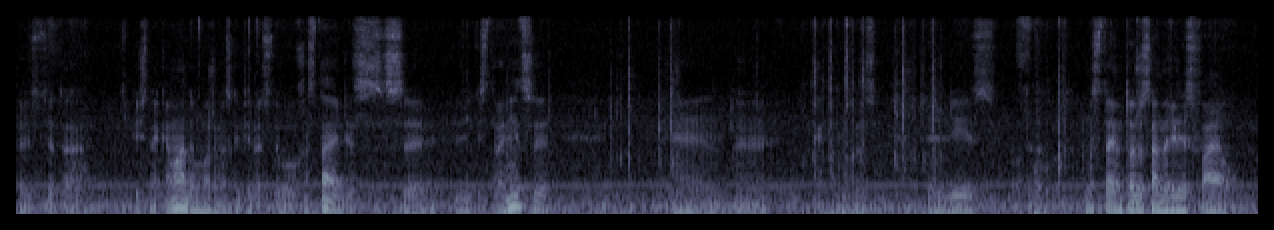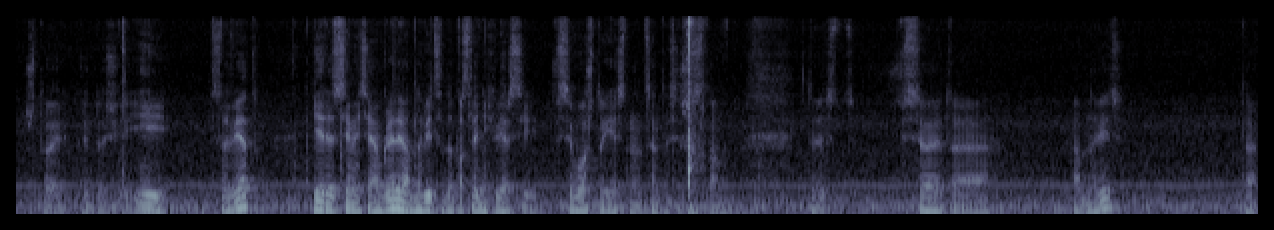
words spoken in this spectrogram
То есть это типичная команда, можем ее скопировать с любого хоста или с, с вики страницы. Э, как он называется? Релиз. Вот этот вот. Мы ставим тот же самый релиз файл что и предыдущий. И совет перед всеми этими апгрейдами обновиться до последних версий всего, что есть на CentOS 6. То есть все это обновить. Так.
